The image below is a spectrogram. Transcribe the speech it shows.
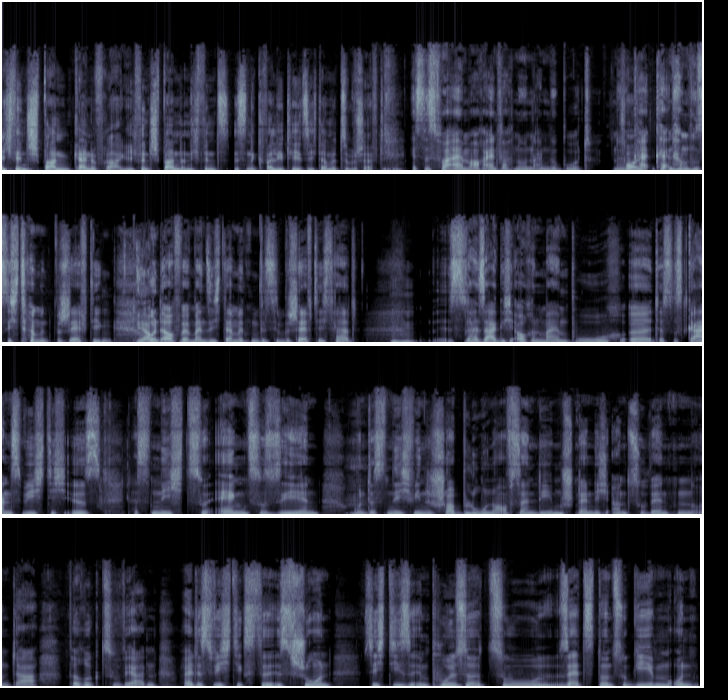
ich finde es spannend, keine Frage. Ich finde es spannend und ich finde es ist eine Qualität, sich damit zu beschäftigen. Es ist vor allem auch einfach nur ein Angebot. Ne? Voll. Keiner muss sich damit beschäftigen. Ja. Und auch wenn man sich damit ein bisschen beschäftigt hat, Mhm. Sage ich auch in meinem Buch, äh, dass es ganz wichtig ist, das nicht zu eng zu sehen mhm. und das nicht wie eine Schablone auf sein Leben ständig anzuwenden und da verrückt zu werden. Weil das Wichtigste ist schon, sich diese Impulse zu setzen und zu geben und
